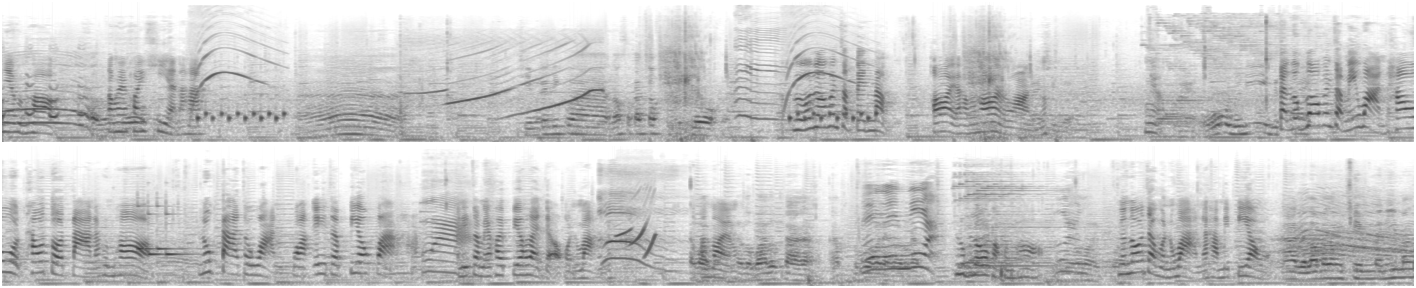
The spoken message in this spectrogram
เนี่ยคุณพ่อ ต้องค่อยๆเขี่ยนะคะ ชิมกันดีกว่า น้องสกัดชอบกินโลกรู้ว่ามันจะเป็นแบบอร่อยอะค่ะคุณพ่อหวานไม่ชิมเลยๆเนี่ย โอ้ดูดิแต่ลูกโลกมันจะไม่หวานเท่าเท่าตัวตาลนะคุณพ่อ ลูกตาจะหวานกว่า เอ้ยจะเปรี้ยวกว่าค่ะ อันนี้จะไม่ค่อยเปรี้ยวเท่าไหร่แต่ออกหวานหวานอร่อย สรุปว่าลูกตากับลูกโลกอะไรเนี่ยๆลูกโลกของคุณพ่ออร่อยกลูว่า กโลกจะหวานหวานๆนะคะ ไม่เปรี้ยวอ่าเดี๋ยวเรามาลองชิมอันนี้มั่ง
